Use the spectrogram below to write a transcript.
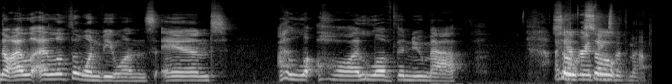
no, I, I love the one v ones, and I love. Oh, I love the new map. I So hear great so things with the map.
